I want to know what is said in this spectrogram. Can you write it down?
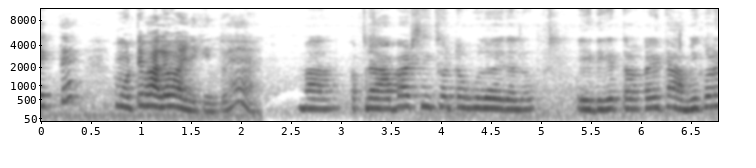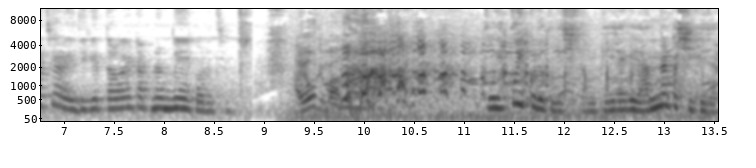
দেখতে? মোটে ভালো হয়নি কিন্তু হ্যাঁ। মা আপনার আবার সেই ছোট্ট ভুল হয়ে গেল। এই দিকের তরকারিটা আমি করেছি আর এই দিকের তরকারিটা আপনার মেয়ে করেছে। পুই পুই করে বলেছিলাম, বিয়ের আগে রান্নাটা শিখে যা।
